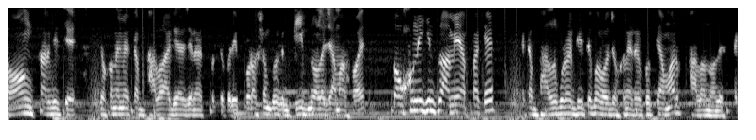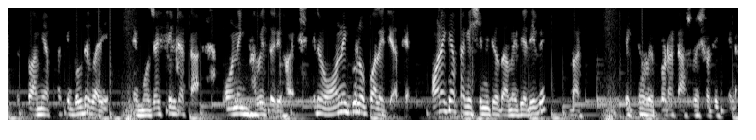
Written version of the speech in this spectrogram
লং সার্ভিসে যখন আমি একটা ভালো আইডিয়া জেনারেট করতে পারি প্রোডাক্ট সম্পর্কে ডিপ নলেজ আমার হয় তখনই কিন্তু আমি আপনাকে একটা ভালো প্রোডাক্ট দিতে পারব যখন এটার প্রতি আমার ভালো নলেজ থাকবে। সো আমি আপনাকে বলতে পারি, এই মোজাইক ফিল্টারটা অনেকভাবে তৈরি হয়। এটার অনেকগুলো কোয়ালিটি আছে। অনেকে আপনাকে সীমিত দামে দিয়ে দিবে বাট দেখতে হবে প্রোডাক্ট আসলে সঠিক কিনা।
